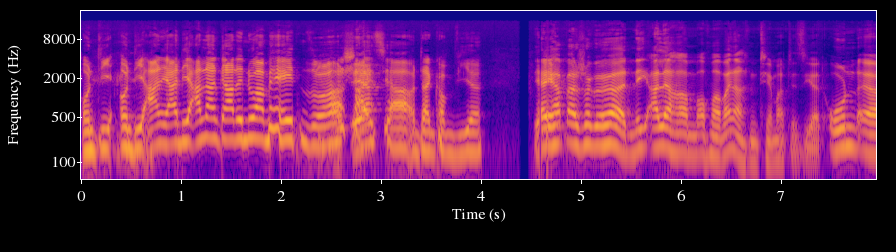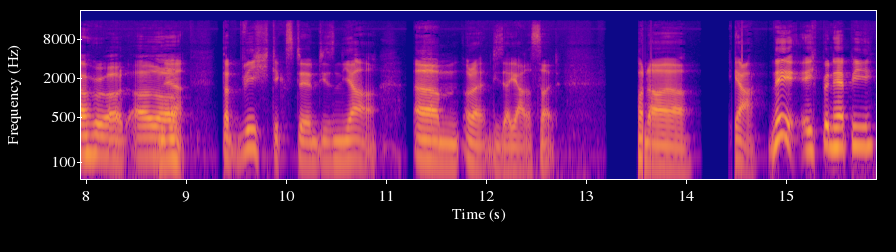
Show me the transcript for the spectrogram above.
Und die, und die, ja, die anderen gerade nur am Haten, so, oh, scheiß ja. Und dann kommen wir. Ja, ihr habt ja schon gehört, nicht alle haben auch mal Weihnachten thematisiert. Unerhört. Also Ja. das Wichtigste in diesem Jahr. Ähm, oder in dieser Jahreszeit. Von daher, ja. Nee, ich bin happy.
